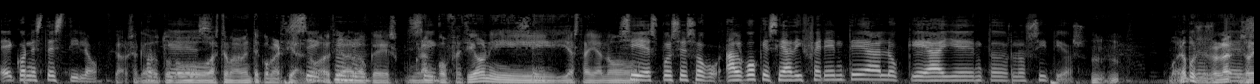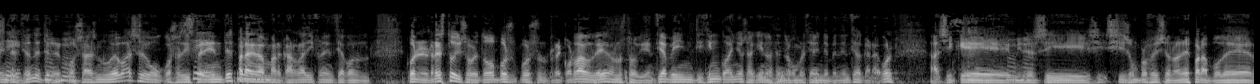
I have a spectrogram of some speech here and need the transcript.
eh, con este estilo. Claro, se ha quedado todo es- extremadamente comercial, Sí, ¿no? Es decir, lo que es gran sí. confección y, Sí. ya está, ya no... Sí, es pues eso, algo que sea diferente a lo que hay en todos los sitios. Bueno, pues eso es la, eso es la Sí, intención de tener cosas nuevas o cosas Sí, diferentes para marcar la diferencia con, con el resto y sobre todo pues pues recordarle a nuestra audiencia 25 años aquí en el Centro Comercial Independencia del Caracol. Así que miren si, si, si son profesionales para poder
